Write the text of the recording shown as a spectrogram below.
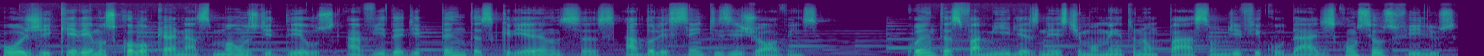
Hoje queremos colocar nas mãos de Deus a vida de tantas crianças, adolescentes e jovens. Quantas famílias neste momento não passam dificuldades com seus filhos?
